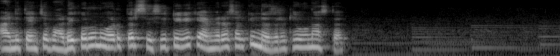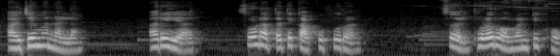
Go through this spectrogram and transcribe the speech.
आणि त्यांच्या भाडेकरूंवर तर सी सी टी व्ही कॅमेऱ्यासारखी नजर ठेवून असतात. अजय म्हणाला अरे यार सोड आता ते काकू पुराण. चल थोडं रोमॅन्टिक हो.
